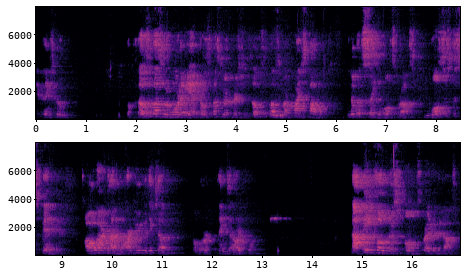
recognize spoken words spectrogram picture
Everything's cool. But for those of us who are born again, those of us who are Christians, those of us who are Christ followers, you know what Satan wants for us? He wants us to spend all our time arguing with each other over things that aren't important. Not being focused on spreading the gospel.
